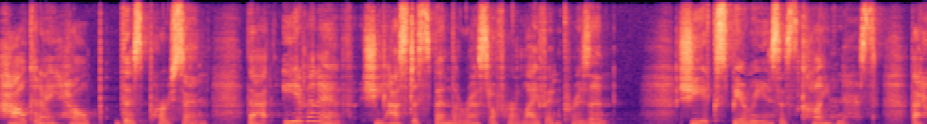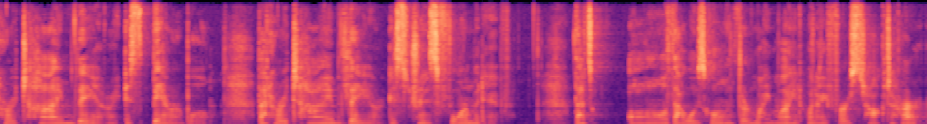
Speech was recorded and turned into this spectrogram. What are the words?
How can I help this person that even if she has to spend the rest of her life in prison, she experiences kindness, that her time there is bearable, that her time there is transformative. That's all that was going through my mind when I first talked to her.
